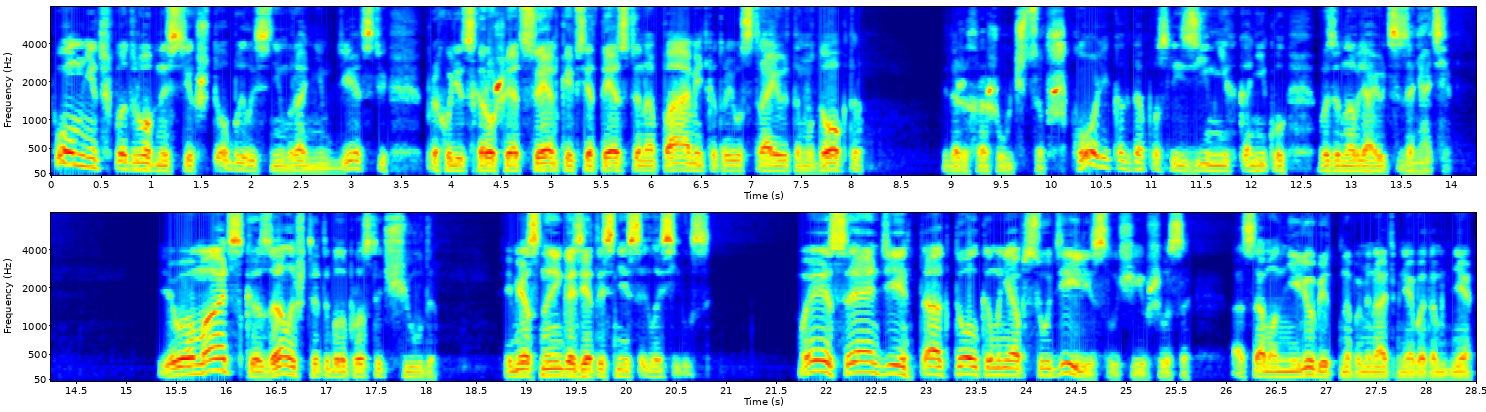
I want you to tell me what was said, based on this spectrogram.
Помнит в подробностях, что было с ним в раннем детстве, проходит с хорошей оценкой все тесты на память, которые устраивает ему доктор, и даже хорошо учится в школе, когда после зимних каникул возобновляются занятия. Его мать сказала, что это было просто чудо и местные газеты с ней согласились. Мы с Энди так толком не обсудили случившегося, а сам он не любит напоминать мне об этом дне,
